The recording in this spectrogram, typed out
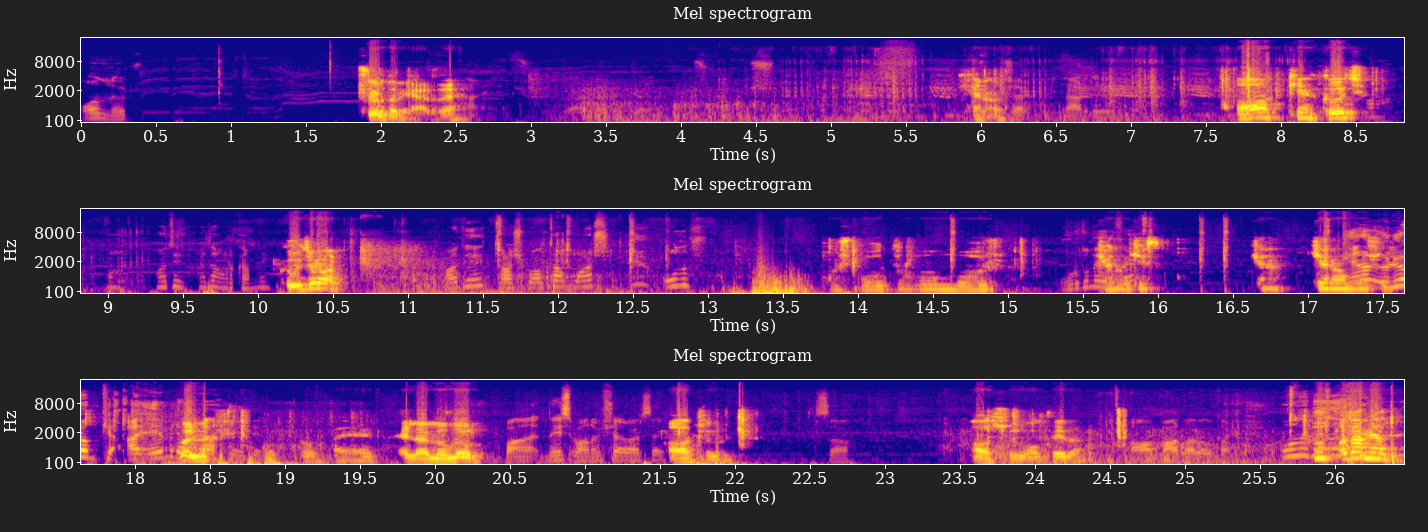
Onur. Şurada bir yerde. Aynen. Kenan. Olacak nerede? Aa Kenan kılıç. Hadi hadi arkandayım. Kılıcım var. Hadi taş baltam var. Onur. Hoş baltam var. Vurdun Kenan herife. kes. Kenan. Kenan Kenan vursun. ölüyorum ki. Ay Emre. Ölme. Helal oğlum. Bana, neyse bana bir şey versene. Al şunu. Sağ ol. Al şunu oltayı da. Aa var var orada. Oğlum Adam geldi.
